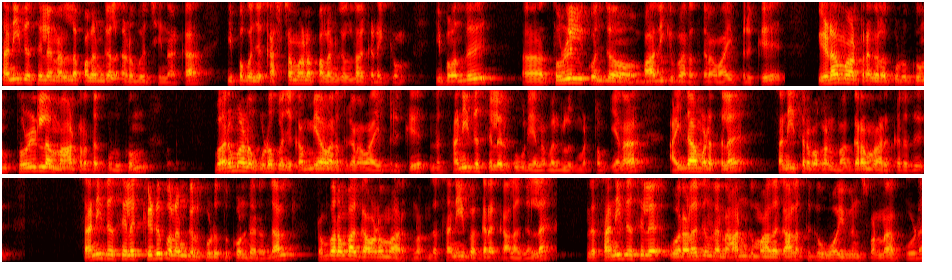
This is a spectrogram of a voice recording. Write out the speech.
சனி தசையில் நல்ல பலன்கள் அனுபவிச்சினாக்கா இப்போ கொஞ்சம் கஷ்டமான பலன்கள் தான் கிடைக்கும். இப்போ வந்து தொழில் கொஞ்சம் பாதிக்கப்படுறதுக்கான வாய்ப்பு இருக்குது இடமாற்றங்களை கொடுக்கும் தொழிலில் மாற்றத்தை கொடுக்கும். வருமானம் கூட கொஞ்சம் கம்மியாக வரதுக்கான வாய்ப்பு இருக்குது இந்த சனி தசையில் இருக்கக்கூடிய நபர்களுக்கு மட்டும். ஏன்னா ஐந்தாம் இடத்துல சனீஸ்வர பகவான் வக்கரமாக இருக்கிறது. சனி தசையில் கெடு பலன்கள் கொடுத்து கொண்டு இருந்தால் ரொம்ப ரொம்ப கவனமாக இருக்கணும். இந்த சனி வக்கர காலங்களில் இந்த சனி தசையில் ஓரளவுக்கு இந்த நான்கு மாத காலத்துக்கு ஓய்வுன்னு சொன்னால் கூட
